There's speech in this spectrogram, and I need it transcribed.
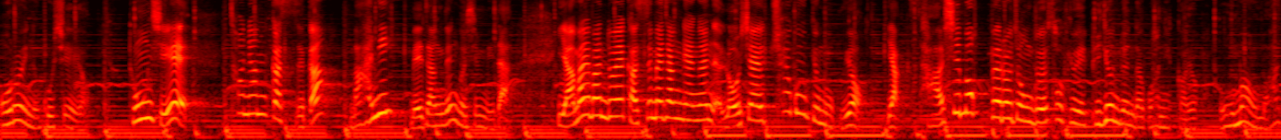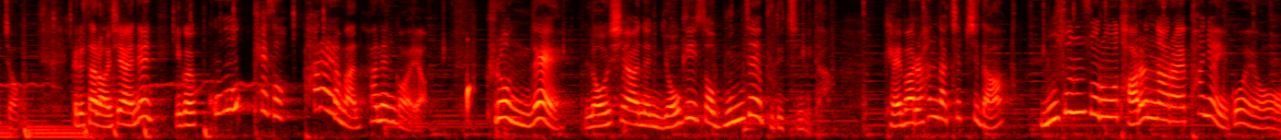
얼어 있는 곳이에요. 동시에 천연가스가 많이 매장된 곳입니다. 야말반도의 가스 매장량은 러시아의 최고 규모고요. 약 40억 배럴 정도의 석유에 비견된다고 하니까요. 어마어마하죠. 그래서 러시아는 이걸 꼭 해서 팔아야만 하는 거예요. 그런데 러시아는 여기서 문제에 부딪힙니다. 개발을 한다 칩시다. 무슨 수로 다른 나라에 파냐 이거예요.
